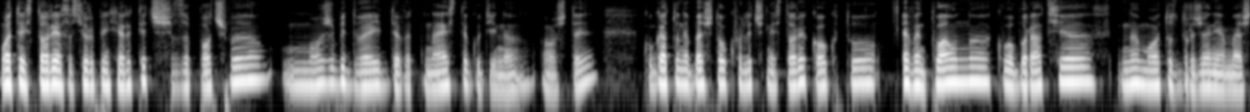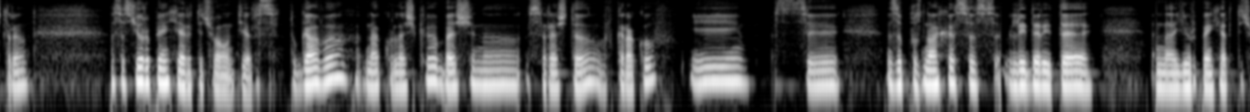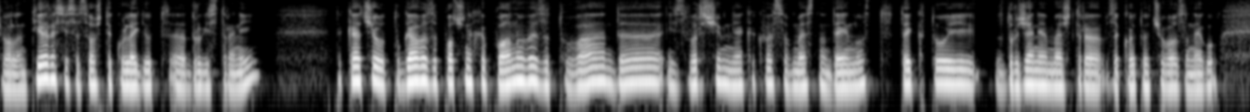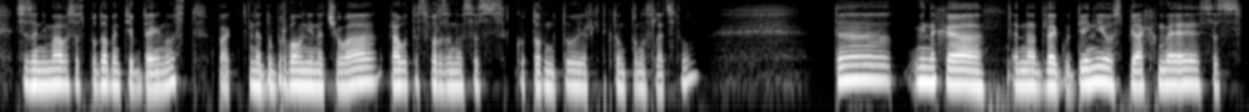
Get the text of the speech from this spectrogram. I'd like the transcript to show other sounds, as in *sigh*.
моята история с European Heritage започва, може би, 2019 година още, когато не беше толкова лична история, колкото евентуална колаборация на моето сдружение Мещра с European Heritage Volunteers. Тогава една колежка беше на среща в Краков и се запознаха с лидерите на European Heritage Volunteers и с още колеги от а, други страни. Така че от тогава започнаха планове за това да извършим някаква съвместна дейност, тъй като и Сдружение Мещра, за който е чувал за него, се занимава с подобен тип дейност, пак на доброволни начала, работа свързана с културното и архитектурното наследство. Та минаха една-две години успяхме с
